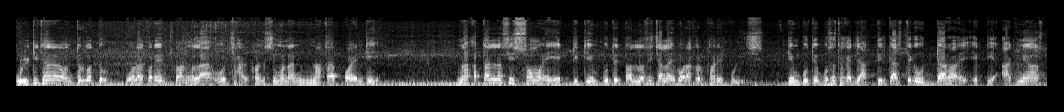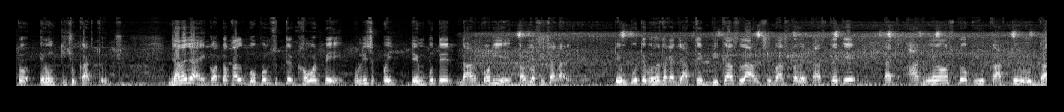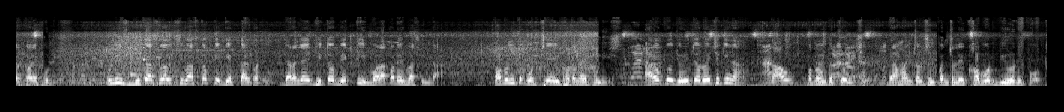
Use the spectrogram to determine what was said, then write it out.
কুলটি থানার অন্তর্গত বরাকরের বাংলা ও ঝাড়খণ্ড সীমানার নাকা পয়েন্টে নাকা তল্লাশির সময় একটি টেম্পুতে তল্লাশি চালায় বরাকর ফাঁড়ির পুলিশ। টেম্পুতে বসে থাকা যাত্রীর কাছ থেকে উদ্ধার হয় একটি আগ্নেয়াস্ত্র এবং কিছু কার্তুজ। জানা যায়, গতকাল গোপন সূত্রের খবর পেয়ে পুলিশ ওই টেম্পুতে দাঁড় করিয়ে তল্লাশি চালায়। টেম্পুতে বসে থাকা যাত্রী বিকাশ লাল শ্রীবাস্তবের কাছ থেকে এক আগ্নেয়াস্ত্র কিছু কার্তুজ উদ্ধার করে পুলিশ। পুলিশ বিকাশলাল শ্রীবাস্তবকে গ্রেপ্তার করে। জানা যায়, ধৃত ব্যক্তি বরাকরের বাসিন্দা। তদন্ত করছে এই ঘটনায় পুলিশ। আরও কেউ জড়িত রয়েছে কিনা তাও তদন্ত চলছে। গ্রামাঞ্চল শিল্পাঞ্চলের খবর, ব্যুরো রিপোর্ট।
